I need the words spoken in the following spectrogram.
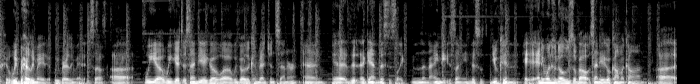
we barely made it. We barely made it. So uh, we uh, we get to San Diego. Uh, we go to the convention center, and uh, th- again, this is like in the '90s. I mean, this is you can anyone who knows about San Diego Comic Con uh,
